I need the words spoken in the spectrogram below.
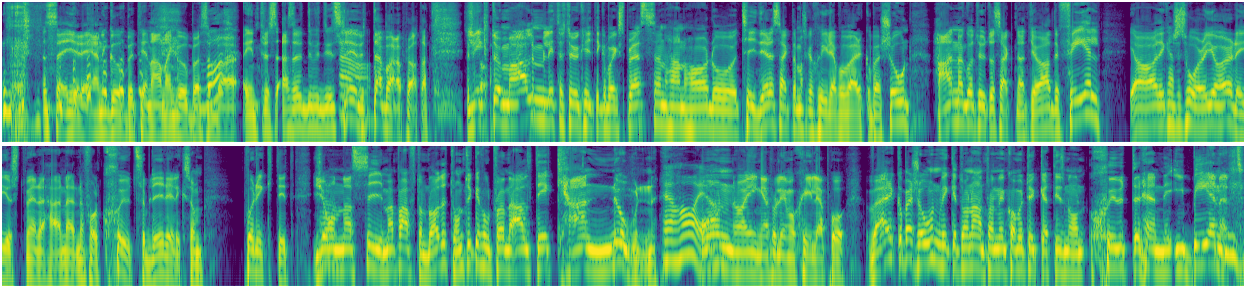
Säger en gubbe till en annan gubbe. Som bara, intress- alltså, sluta bara prata. Viktor Malm, litteraturkritiker på Expressen, han har då tidigare sagt att man ska skilja på verk och person. Han har gått ut och sagt att jag hade fel. Ja, det är kanske svårare att göra det just med det här när, när folk skjuts så blir det liksom på riktigt. Jonna Sima på Aftonbladet, hon tycker fortfarande allt är kanon. Jaha, ja. Hon har inga problem att skilja på verk och person, vilket hon antagligen kommer tycka tills någon skjuter henne i benet.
